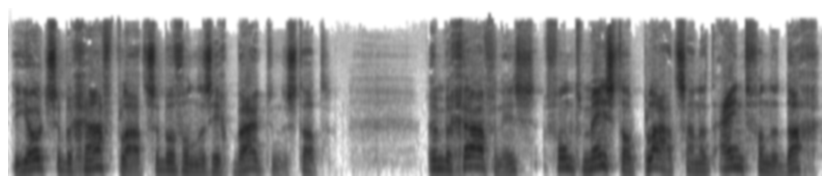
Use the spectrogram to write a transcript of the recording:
De Joodse begraafplaatsen bevonden zich buiten de stad. Een begrafenis vond meestal plaats aan het eind van de dag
